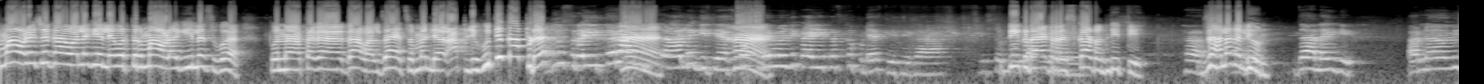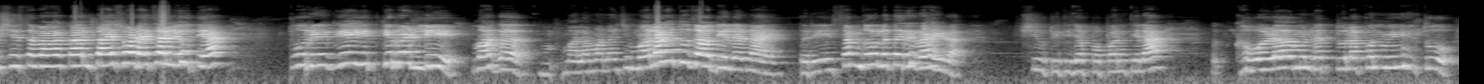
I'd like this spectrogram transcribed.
मावळ्याच्या गावाला गेल्यावर तर मावळा घेईलच व. पण आता गा- गावाला जायचं म्हणल्यावर आपली होती कापड. हा. तिकडं ऍड्रेस. काढून देते. झालं का लिहून? झालंय की. आणि विशेषतः बघा काल ताय सोडायला चालली होत्या. पुरी गी इतकी रडली माग. मला म्हणायची मला का तू जाऊ दिलं नाही? तरी समजवलं तरी राहिला. शेवटी तिच्या पप्पाने तिला खवळ म्हणलं तुला पण मी नेतो.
